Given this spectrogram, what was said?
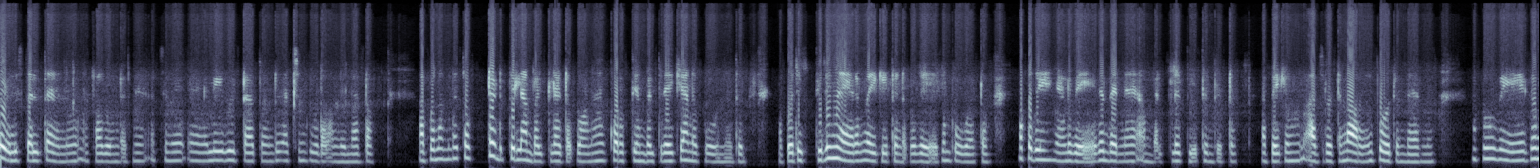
ജോലി സ്ഥലത്തായിരുന്നു. അപ്പൊ അതുകൊണ്ട് തന്നെ അച്ഛന് ലീവ് കിട്ടാത്തതുകൊണ്ട് അച്ഛൻ കൂടെ വന്നില്ല കേട്ടോ അപ്പൊ നമ്മുടെ തൊട്ടടുത്തുള്ള അമ്പലത്തിലായിട്ട് പോണ. കുറത്തി അമ്പലത്തിലേക്കാണ് പോകുന്നത്. അപ്പൊ ഒരു ഇത്തിരി നേരം വൈകിട്ടുണ്ട് അപ്പൊ വേഗം പോവാട്ടോ അപ്പൊ ഞങ്ങൾ വേഗം തന്നെ അമ്പലത്തിൽ എത്തിയിട്ടുണ്ട് കേട്ടോ അപ്പേക്കും അതിലോട്ടൻ ഇറങ്ങി പോയിട്ടുണ്ടായിരുന്നു അപ്പോൾ വേഗം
